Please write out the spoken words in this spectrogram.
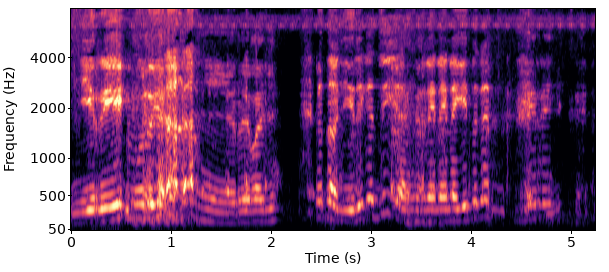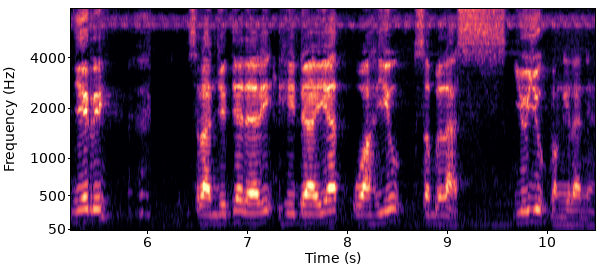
Nyiri mulu ya. Nyiri lagi. Lu tau nyiri kan sih yang nenek-nenek gitu kan? Nyiri. Nyiri. Selanjutnya dari Hidayat Wahyu 11. Yuyu panggilannya.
